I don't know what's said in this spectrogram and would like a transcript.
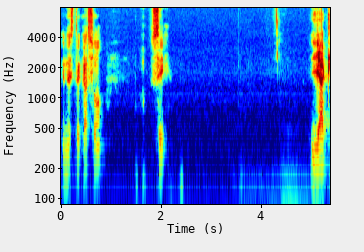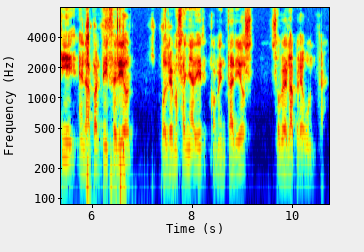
En este caso, sí. Y aquí, en la parte inferior, podremos añadir comentarios sobre la pregunta,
